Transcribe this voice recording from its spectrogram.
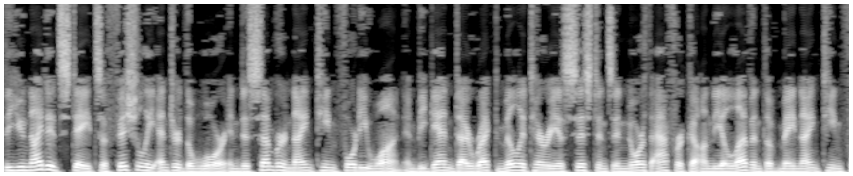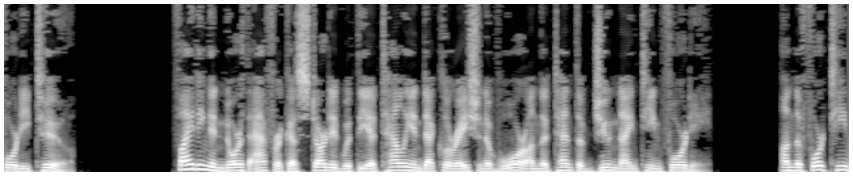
The United States officially entered the war in December 1941 and began direct military assistance in North Africa on the 11th of May 1942. Fighting in North Africa started with the Italian declaration of war on 10 June 1940. On 14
